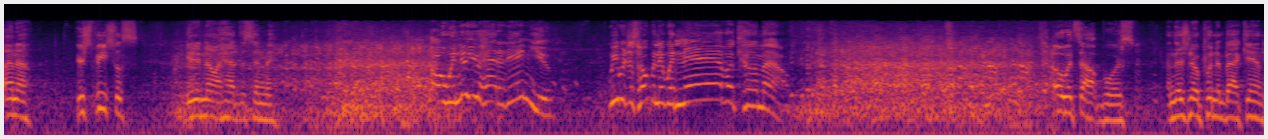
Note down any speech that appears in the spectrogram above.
I know. You're speechless. You didn't know I had this in me. Oh, we knew you had it in you. We were just hoping it would never come out. Oh, it's out, boys. And there's no putting it back in.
